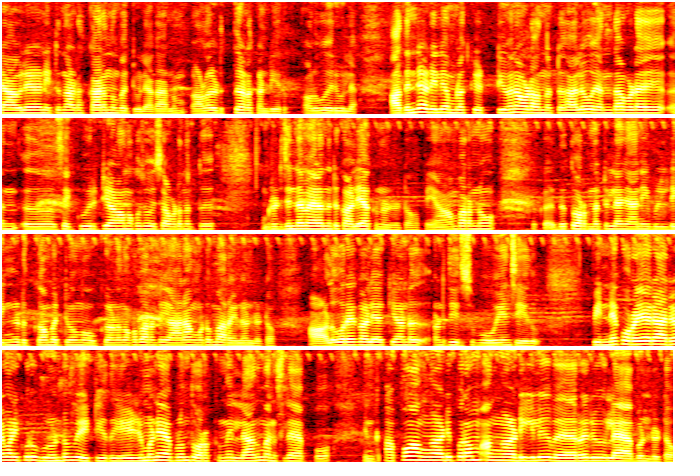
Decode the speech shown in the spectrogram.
രാവിലെ എണീറ്റ് നടക്കാനൊന്നും പറ്റില്ല കാരണം അവളെ എടുത്ത് നടക്കേണ്ടി വരും. അവൾ വരില്ല അതിന്റെ ഇടയിൽ നമ്മളെ കെട്ടിയവൻ അവിടെ വന്നിട്ട് ഹലോ എന്താ അവിടെ? സെക്യൂരിറ്റി ആണോന്നൊക്കെ ചോദിച്ചാൽ അവിടെ നിന്നിട്ട് ബ്രിഡ്ജിന്റെ മേലെ നിന്നിട്ട് കളിയാക്കുന്നുണ്ട് കേട്ടോ. അപ്പോൾ ഞാൻ പറഞ്ഞു ഇത് തുറന്നിട്ടില്ല. ഞാൻ ഈ ബിൽഡിംഗ് എടുക്കാൻ പറ്റുമോ നോക്കുകയാണെന്നൊക്കെ പറഞ്ഞിട്ട് ഞാൻ അങ്ങോട്ടും പറയുന്നുണ്ട് കേട്ടോ. ആൾ കുറേ കളിയാക്കിയാണ്ട് തിരിച്ചു പോവുകയും ചെയ്തു. പിന്നെ കുറേ ഒരു അരമണിക്കൂർ വീണ്ടും വെയിറ്റ് ചെയ്തു. ഏഴ് മണിയായപ്പോഴും തുറക്കുന്നില്ല എന്ന് മനസ്സിലായപ്പോൾ എനിക്ക് അപ്പോൾ അങ്ങാടിപ്പുറം അങ്ങാടിയിൽ വേറൊരു ലാബ് ഉണ്ട് കേട്ടോ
